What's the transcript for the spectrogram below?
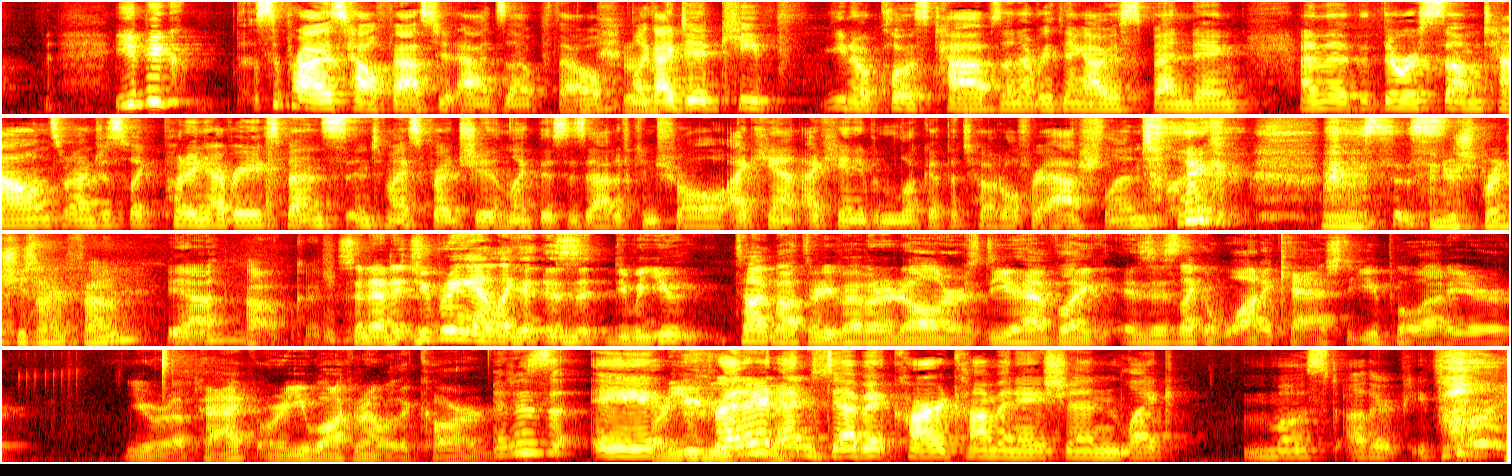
You'd be surprised how fast it adds up, though. Sure. Like I did keep you know close tabs on everything I was spending, and that there were some towns where I'm just like putting every expense into my spreadsheet and like this is out of control. I can't. I can't even look at the total for Ashland. Like, this is- and your spreadsheets on your phone. yeah. Oh, good. So now, did you bring out like, is it when you talk about thirty five hundred dollars? Do you have like, is this like a wad of cash that you pull out of your your uh, pack, or are you walking around with a card? It is a Or do you do a credit and debit card combination like most other people.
